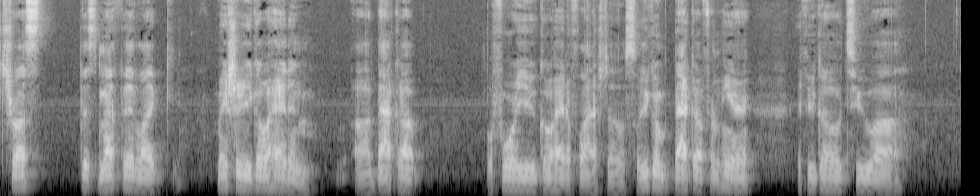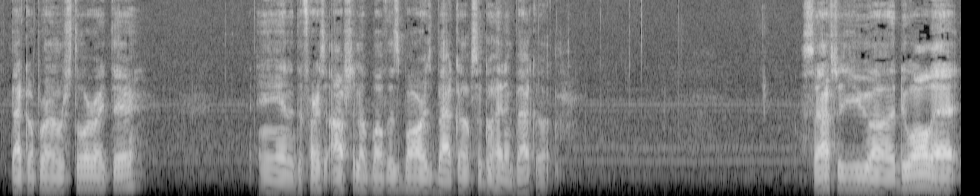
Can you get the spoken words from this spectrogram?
trust this method, like make sure you go ahead and uh, back up before you go ahead and flash those. So you can back up from here if you go to uh, back up and restore right there. And the first option above this bar is backup, so go ahead and back up. So after you uh, do all that,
